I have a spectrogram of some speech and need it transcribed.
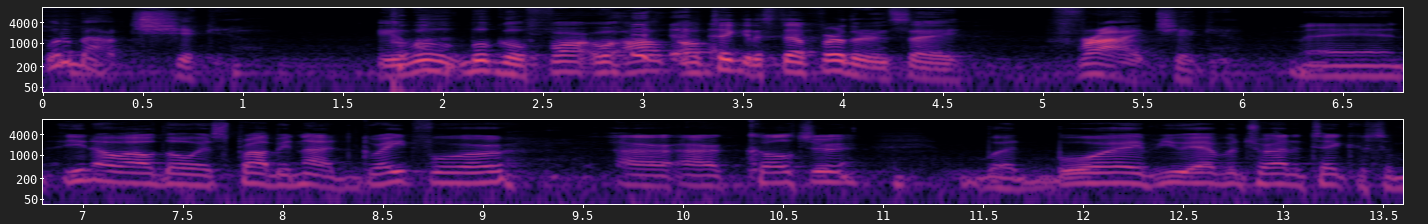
What about chicken? And we'll we'll go far. Well, I'll, I'll take it a step further and say fried chicken. Man, you know, although it's probably not great for our, our culture, but boy, if you ever try to take some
